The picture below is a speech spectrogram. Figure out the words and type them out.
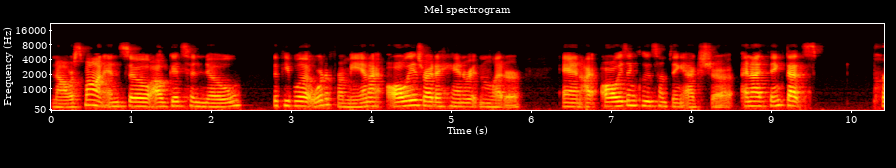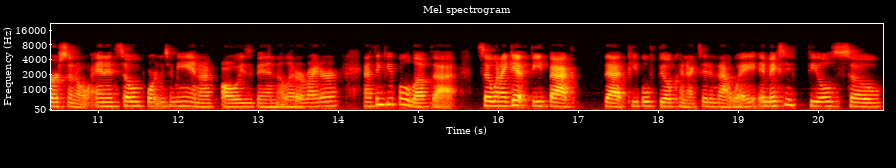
and I'll respond. And so I'll get to know the people that order from me. And I always write a handwritten letter and I always include something extra. And I think that's personal and it's so important to me. And I've always been a letter writer. And I think people love that. So when I get feedback that people feel connected in that way, it makes me feel so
